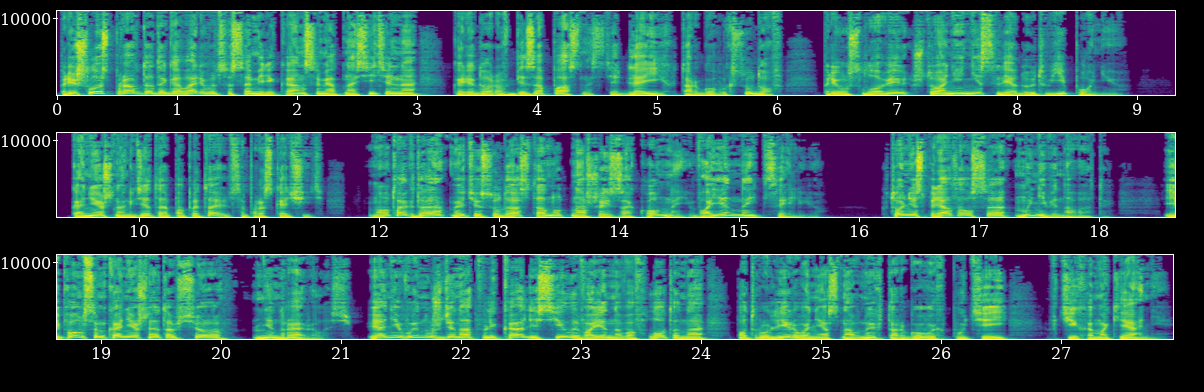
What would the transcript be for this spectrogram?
Пришлось, правда, договариваться с американцами относительно коридоров безопасности для их торговых судов, при условии, что они не следуют в Японию. Конечно, где-то попытаются проскочить, но тогда эти суда станут нашей законной военной целью. Кто не спрятался, мы не виноваты. Японцам, конечно, это все не нравилось, и они вынужденно отвлекали силы военного флота на патрулирование основных торговых путей, в Тихом океане,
